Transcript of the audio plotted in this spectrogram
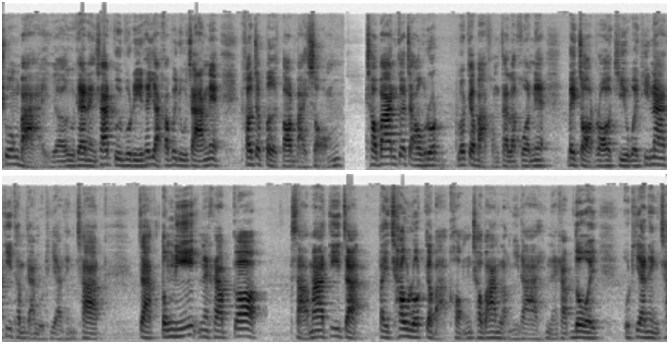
ช่วงบ่ายอุทยานแห่งชาติกุยบุรีถ้าอยากเข้าไปดูช้างเนี่ยเขาจะเปิดตอนบ่ายสองชาวบ้านก็จะเอารถรถกระบะของแต่ละคนเนี่ยไปจอดรอคิวไว้ที่หน้าที่ทำการอุทยานแห่งชาติ จากตรงนี้นะครับก็สามารถที่จะไปเช่ารถกระบะของชาวบ้านเหล่านี้ได้นะครับ โดยอุทยานแห่งช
